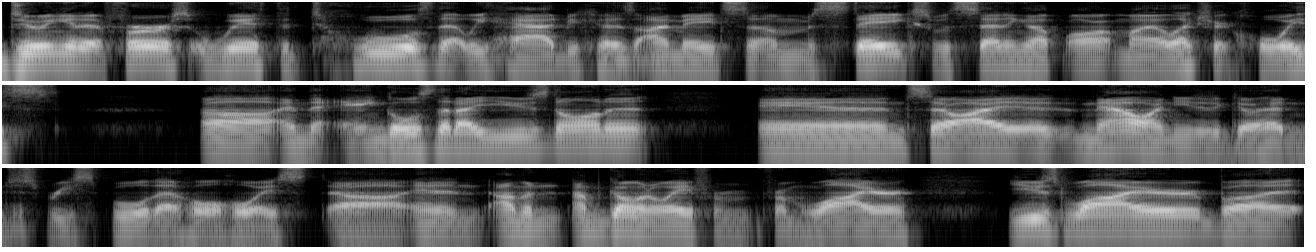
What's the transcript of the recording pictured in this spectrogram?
doing it at first with the tools that we had because I made some mistakes with setting up my electric hoist uh, and the angles that I used on it. And so I now I needed to go ahead and just respool that whole hoist. Uh, and I'm an, I'm going away from from wire, used wire, but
